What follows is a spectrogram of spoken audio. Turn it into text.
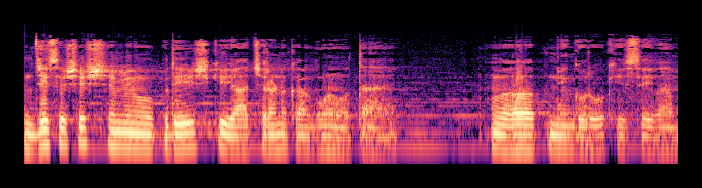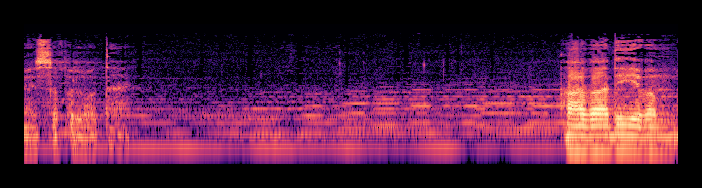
जिस शिष्य में उपदेश के आचरण का गुण होता है, वह अपने गुरु की सेवा में सफल होता है। आबादी एवं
